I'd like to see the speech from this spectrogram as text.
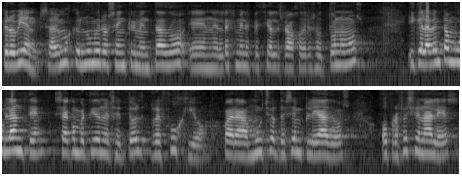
Pero bien, sabemos que el número se ha incrementado en el régimen especial de trabajadores autónomos y que la venta ambulante se ha convertido en el sector refugio para muchos desempleados o profesionales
